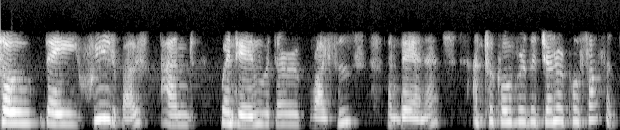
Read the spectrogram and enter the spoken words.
So they wheeled about and went in with their rifles and bayonets and took over the General Post Office.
